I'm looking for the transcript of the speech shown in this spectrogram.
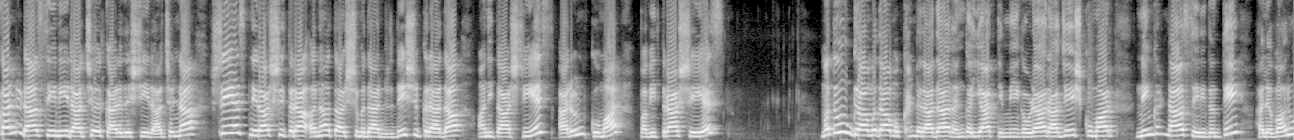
ಕನ್ನಡ ಸೇನೆ ರಾಜ್ಯ ಕಾರ್ಯದರ್ಶಿ ರಾಜಣ್ಣ, ಶ್ರೇಯಸ್ ನಿರಾಶ್ರಿತರ ಅನಾಥಾಶ್ರಮದ ನಿರ್ದೇಶಕರಾದ ಅನಿತಾ ಶ್ರೇಯಸ್, ಅರುಣ್ ಕುಮಾರ್, ಪವಿತ್ರಾ ಶ್ರೇಯಸ್ ಮತ್ತು ಗ್ರಾಮದ ಮುಖಂಡರಾದ ರಂಗಯ್ಯ ತಿಮ್ಮೇಗೌಡ, ರಾಜೇಶ್ ಕುಮಾರ್, ನಿಂಗಣ್ಣ ಸೇರಿದಂತೆ ಹಲವಾರು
